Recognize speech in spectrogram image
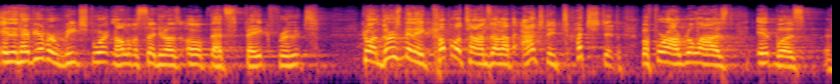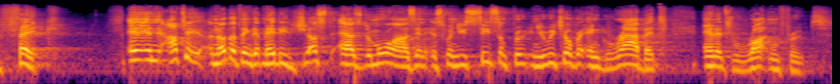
And then have you ever reached for it and all of a sudden you realize, oh, that's fake fruit? Come on, there's been a couple of times that I've actually touched it before I realized it was fake. And, and, I'll tell you another thing that may be just as demoralizing is when you see some fruit and you reach over and grab it and it's rotten fruit.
